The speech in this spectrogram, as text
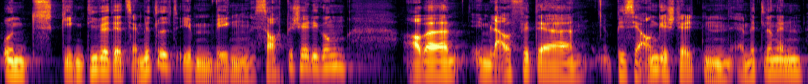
Und gegen die wird jetzt ermittelt, eben wegen Sachbeschädigung. Aber im Laufe der bisher angestellten Ermittlungen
